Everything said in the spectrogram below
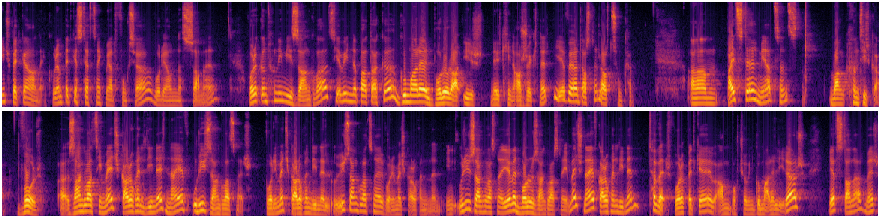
ինչ պետք է անենք։ Ուրեմն պետք է ստեղծենք մի հատ ֆունկցիա, որի անունը sum է, որը կընդունի մի զանգված եւ իր նպատակը գումարել բոլոր իր ներքին արժեքները եւ վերադարձնել արդյունքը։ Բայց դեռ մի հատ sense բան խնդիր կա, որ զանգվածի մեջ կարող են լինել նաև ուրիշ զանգվածներ որի մեջ կարող են լինել ուրիշ զանգվածներ, որի մեջ կարող են լինել ուրիշ զանգվածներ եւ այդ բոլոր զանգվածների մեջ նաեւ կարող են լինել թվեր, որը պետք է ամբողջովին գումարել իրար եւ ստանալ մեր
